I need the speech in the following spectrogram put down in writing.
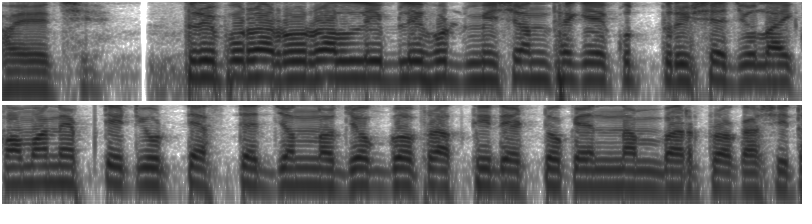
হয়েছে। ত্রিপুরা রুরাল লিভলিহুড মিশন থেকে একত্রিশে জুলাই কমন অ্যাপটিটিউড টেস্টের জন্য যোগ্য প্রার্থীদের টোকেন নাম্বার প্রকাশিত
